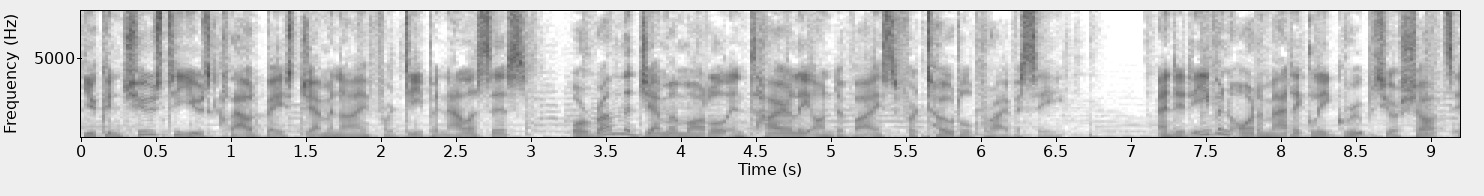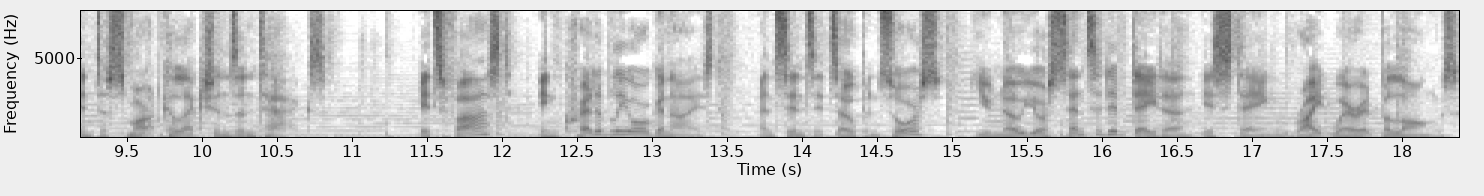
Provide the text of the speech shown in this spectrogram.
You can choose to use cloud-based Gemini for deep analysis, or run the Gemma model entirely on device for total privacy. And it even automatically groups your shots into smart collections and tags. It's fast, incredibly organized, and since it's open source, you know your sensitive data is staying right where it belongs.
